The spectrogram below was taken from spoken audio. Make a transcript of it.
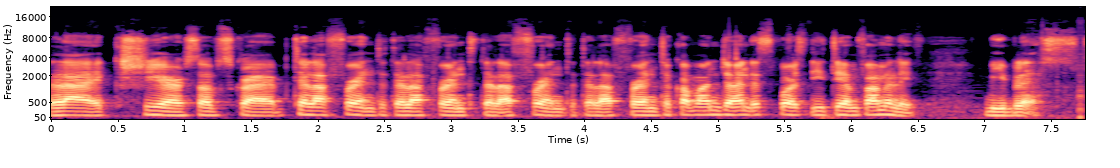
Like, share, subscribe. Tell a friend to tell a friend to tell a friend to tell a friend to come and join the Sports DTM family. Be blessed.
